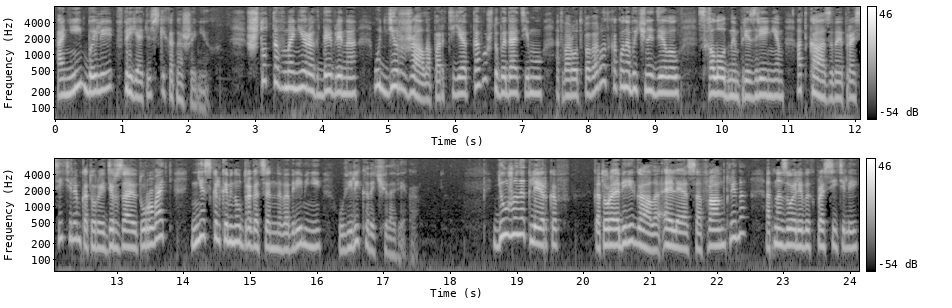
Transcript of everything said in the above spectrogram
они были в приятельских отношениях. Что-то в манерах Девлина удержало портье от того, чтобы дать ему отворот-поворот, как он обычно делал, с холодным презрением, отказывая просителям, которые дерзают урвать несколько минут драгоценного времени у великого человека. Дюжина клерков, которая оберегала Элиаса Франклина от назойливых просителей,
